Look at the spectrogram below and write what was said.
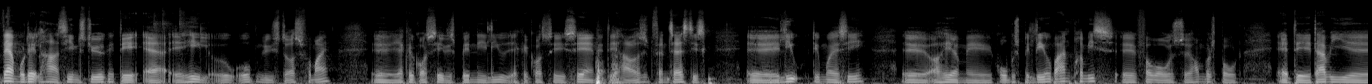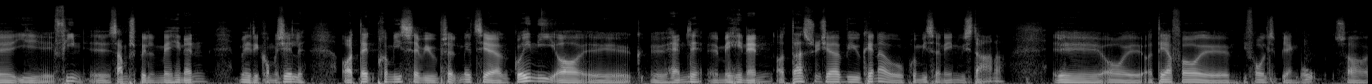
hver model har sin styrke. Det er øh, helt åbenlyst også for mig. Øh, jeg kan godt se det spændende i livet. Jeg kan godt se serierne. Det har også et fantastisk øh, liv, det må jeg sige. Øh, og her med gruppespil. Det er jo bare en præmis øh, for vores øh, håndboldsport, at øh, der er vi øh, i fin øh, samspil med hinanden, med det kommercielle. Og den præmis er vi jo selv med til at gå ind i og øh, øh, handle øh, med hinanden. Og der synes jeg, at vi jo kender jo præmisserne, inden vi starter. Øh, og, øh, og derfor øh, i forhold til Bjergbro, så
